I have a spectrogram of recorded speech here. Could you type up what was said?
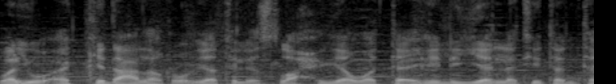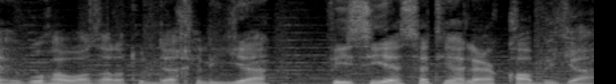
ويؤكد على الرؤية الإصلاحية والتأهيلية التي تنتهجها وزارة الداخلية في سياستها العقابية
